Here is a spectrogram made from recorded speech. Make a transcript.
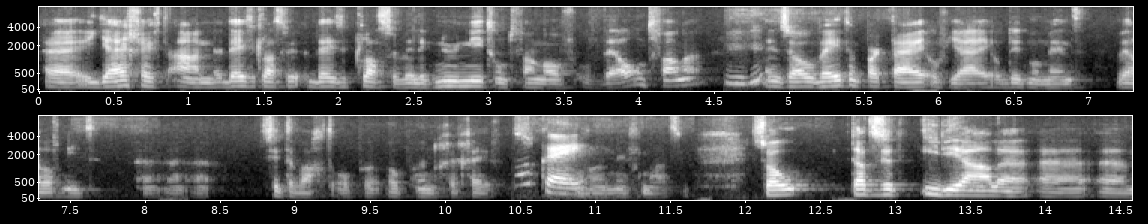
Eh, jij geeft aan, deze klasse, deze klasse wil ik nu niet ontvangen of, of wel ontvangen. Mhm. En zo weet een partij of jij op dit moment wel of niet eh, eh, zit te wachten op, op hun gegevens. Oké. Hun informatie. Zo, dat is het ideale, eh, ehm,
